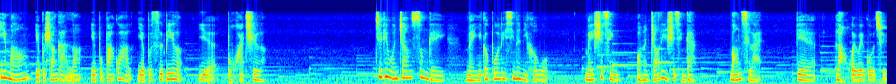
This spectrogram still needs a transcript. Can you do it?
一忙也不伤感了，也不八卦了，也不撕逼了，也不花痴了。这篇文章送给每一个玻璃心的你和我。没事情，我们找点事情干，忙起来，别老回味过去。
